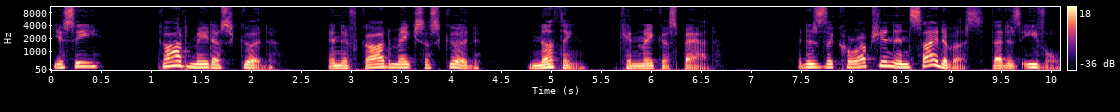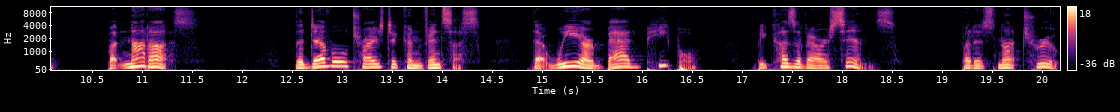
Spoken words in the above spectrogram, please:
You see, God made us good, and if God makes us good, nothing can make us bad. It is the corruption inside of us that is evil, but not us. The devil tries to convince us that we are bad people because of our sins, but it's not true.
